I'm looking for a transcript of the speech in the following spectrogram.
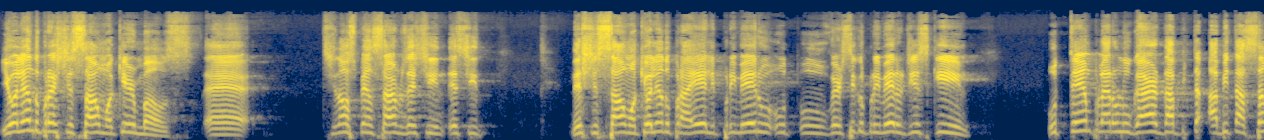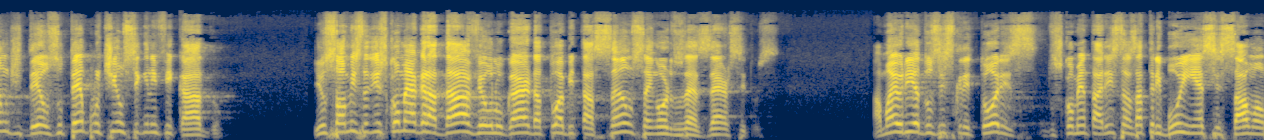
E olhando para este salmo aqui, irmãos, é, se nós pensarmos neste, neste, neste salmo aqui, olhando para ele, primeiro, o, o versículo primeiro diz que o templo era o lugar da habitação de Deus, o templo tinha um significado. E o salmista diz: Como é agradável o lugar da tua habitação, Senhor dos exércitos. A maioria dos escritores, dos comentaristas, atribuem esse salmo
